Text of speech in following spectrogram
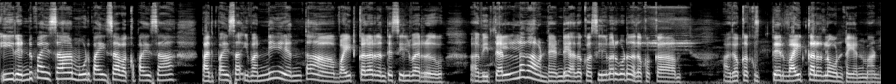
ఈ రెండు పైసా మూడు పైసా ఒక పైసా పది పైసా ఇవన్నీ ఎంత వైట్ కలర్ అంటే సిల్వర్ అవి తెల్లగా ఉంటాయండి. అదొక సిల్వర్ కూడా అదొక అదొక వైట్ కలర్లో ఉంటాయి అన్నమాట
